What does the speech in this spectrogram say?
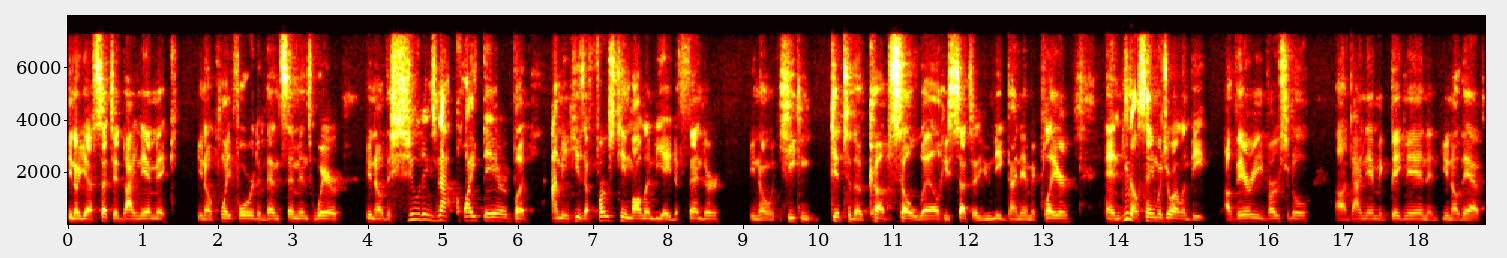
You know, you have such a dynamic, you know, point forward in Ben Simmons where, you know, the shooting's not quite there, but I mean, he's a first team All NBA defender. You know, he can get to the cup so well. He's such a unique, dynamic player. And, you know, same with Joel Embiid, a very versatile, uh, dynamic big man. And, you know, they have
